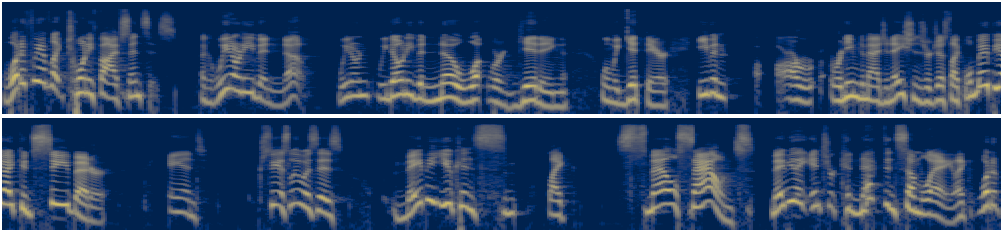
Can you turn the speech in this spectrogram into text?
What if we have like 25 senses? Like we don't even know. We don't we don't even know what we're getting when we get there. Even our redeemed imaginations are just like, well, maybe I could see better. And C.S. Lewis is maybe you can sm- like smell sounds. Maybe they interconnect in some way. Like what if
